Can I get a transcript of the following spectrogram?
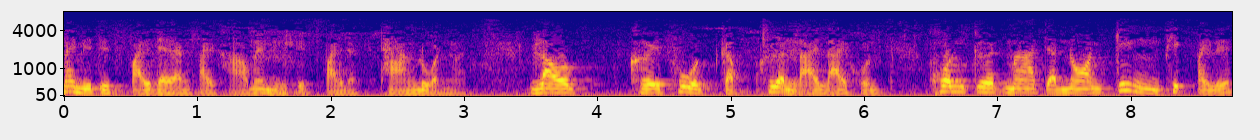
ไม่มีติดไฟแดงไฟขาวไม่มีติดไฟเลยทางด่วนเราเคยพูดกับเพื่อนหลายหลายคน คนเกิดมาจะนอนกิ้งพลิกไปหรือ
